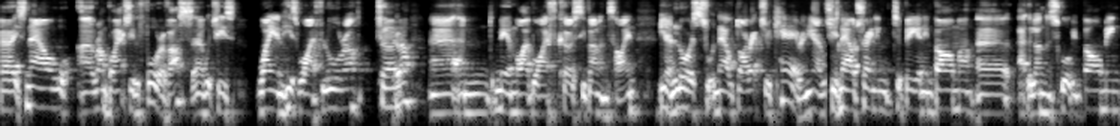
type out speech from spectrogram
uh, it's now uh, run by actually the four of us, uh, which is Wayne and his wife Laura Turner, yep. Uh, and me and my wife Kirsty Valentine. You know, Laura's sort of now director of care, and you know, she's now training to be an embalmer uh, at the London School of Embalming,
